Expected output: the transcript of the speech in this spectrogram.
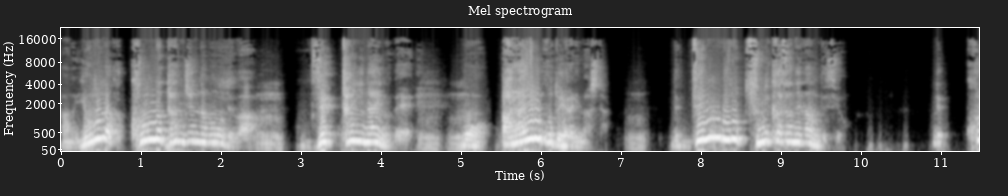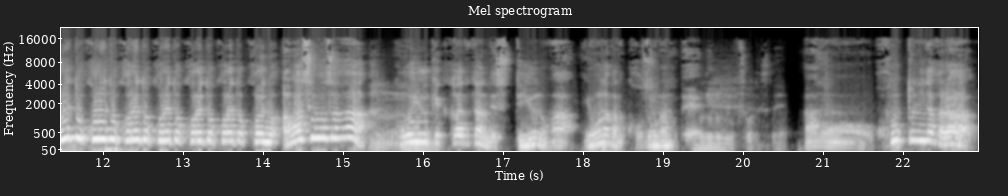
あの、世の中こんな単純なものでうは、ん。絶対にないので。もう、あらゆることやりました。うん。で、全部の積み重ねなんですよ。で、これとこれとこれとこれとこれとこれとこれの合わせ技が、こういう結果が出たんですっていうのが世の中の構造なので、うん、そうですね。あのー本当にだから、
